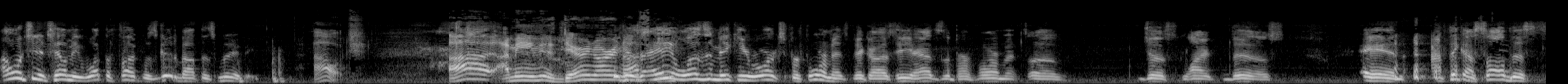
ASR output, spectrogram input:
I want you to tell me what the fuck was good about this movie. Ouch. Uh, I mean, it's Darren Because A, it wasn't Mickey Rourke's performance because he has the performance of just like this. And I think I saw this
